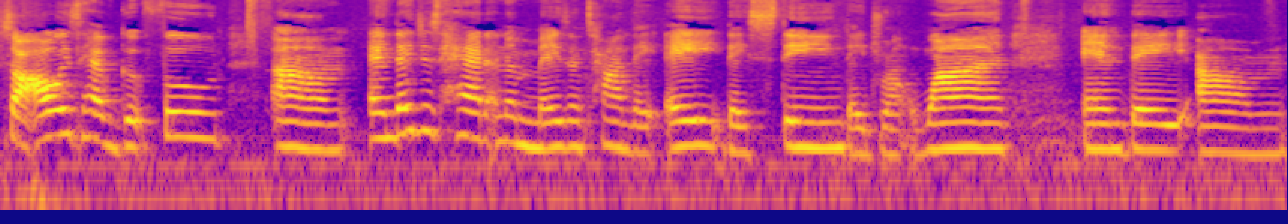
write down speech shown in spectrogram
So I always have good food, um, and they just had an amazing time. They ate, they steamed, they drank wine, and they um,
